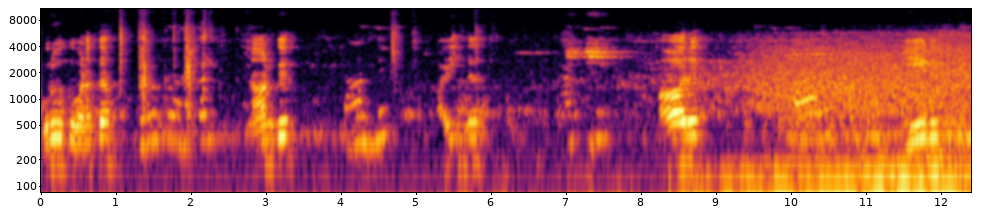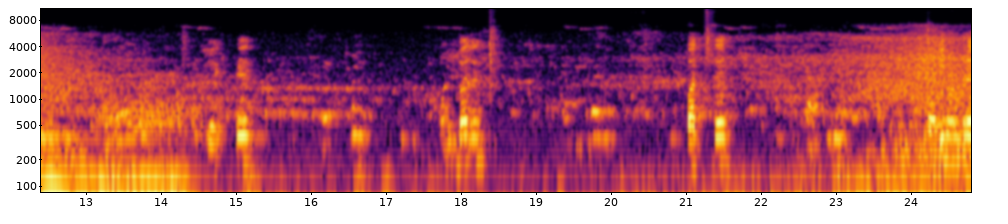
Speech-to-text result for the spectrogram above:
குருவுக்கு வணக்கம். நான்கு. ஐந்து. ஆறு. ஏழு. ஒன்பது பத்து பதினொன்று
